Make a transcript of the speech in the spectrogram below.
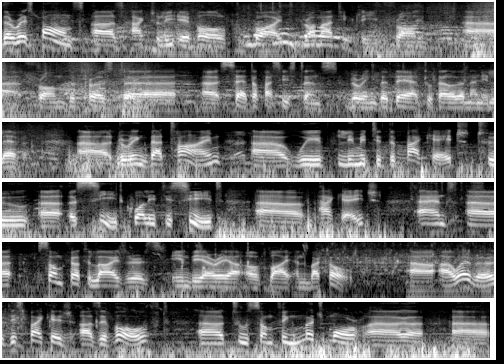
The response has actually evolved quite dramatically from, from the first uh, uh, set of assistance during the Deyr 2011. Uh, during that time, uh, we've limited the package to uh, a seed, quality seed uh, package, and uh, some fertilizers in the area of Bay and Bakool. Uh, however, this package has evolved uh, to something much more uh, uh,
